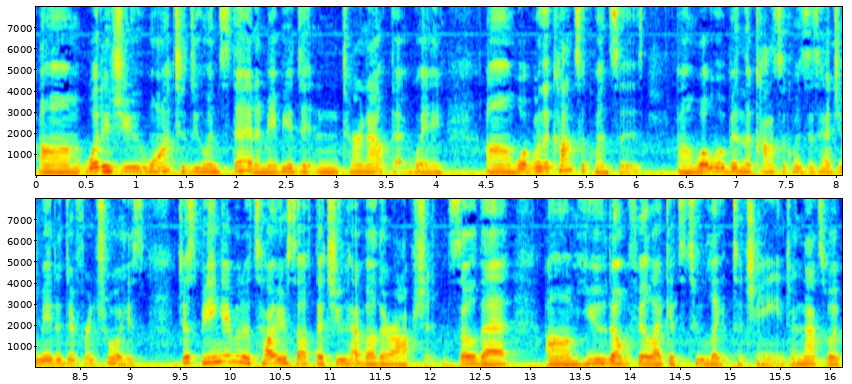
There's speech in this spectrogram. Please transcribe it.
Um, what did you want to do instead? And maybe it didn't turn out that way. Um, what were the consequences? Um, what would have been the consequences had you made a different choice? Just being able to tell yourself that you have other options so that um, you don't feel like it's too late to change. And that's what,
